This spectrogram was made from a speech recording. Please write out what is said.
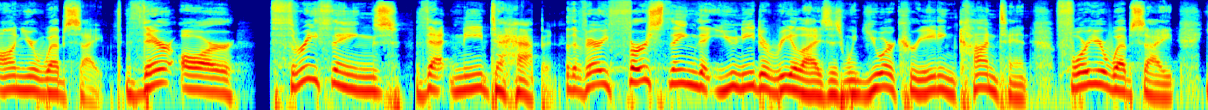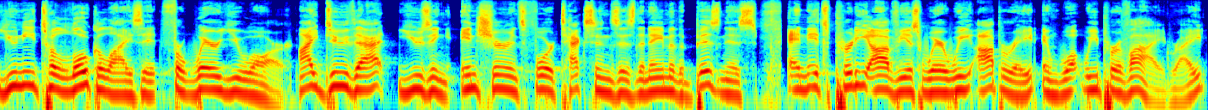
on your website. There are three things that need to happen. The very first thing that you need to realize is when you are creating content for your website, you need to localize it for where you are. I do that using Insurance for Texans as the name of the business, and it's pretty obvious where we operate and what we provide, right?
